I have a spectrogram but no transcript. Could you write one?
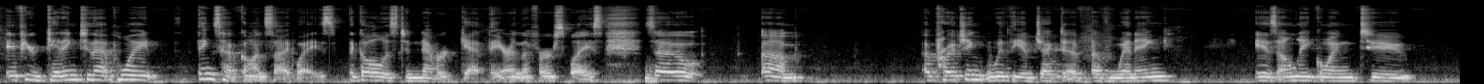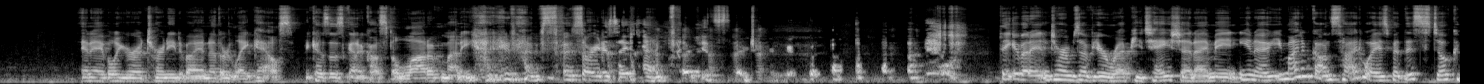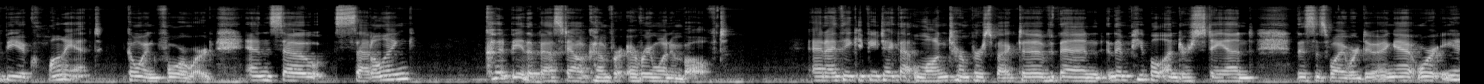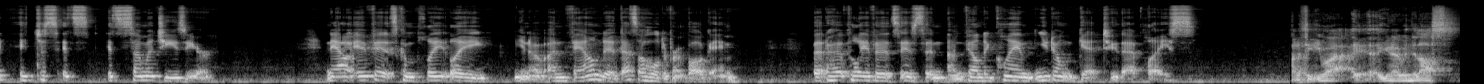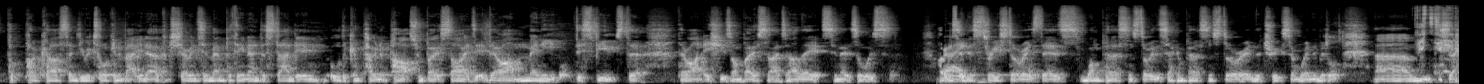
if you're getting to that point, things have gone sideways. The goal is to never get there in the first place. So, um, approaching with the objective of winning is only going to enable your attorney to buy another lake house because it's going to cost a lot of money. I'm so sorry to say that, but it's so true. Think about it in terms of your reputation. I mean, you know, you might have gone sideways, but this still could be a client going forward. And so settling could be the best outcome for everyone involved. And I think if you take that long term perspective, then then people understand this is why we're doing it, or it just it's it's so much easier. Now, if it's completely you know unfounded, that's a whole different ballgame. But hopefully, if it's, it's an unfounded claim, you don't get to that place. And I think you're. You know, in the last podcast, and you were talking about, you know, showing some empathy and understanding all the component parts from both sides. There aren't many disputes that there aren't issues on both sides, are they? It's you know, it's always I would right. say there's three stories. There's one person story, the second person story, and the truth somewhere in the middle. Um, so,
